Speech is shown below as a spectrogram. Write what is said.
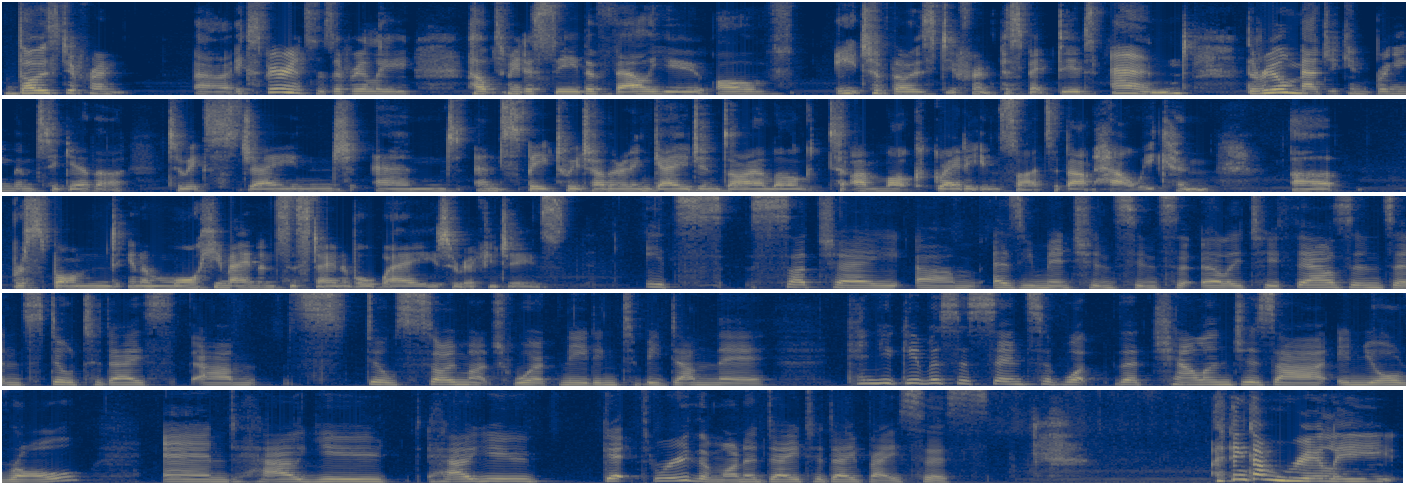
those different uh, experiences have really helped me to see the value of each of those different perspectives and the real magic in bringing them together to exchange and and speak to each other and engage in dialogue to unlock greater insights about how we can uh, respond in a more humane and sustainable way to refugees. It's such a, um, as you mentioned, since the early 2000s and still today, um, still so much work needing to be done there. Can you give us a sense of what the challenges are in your role and how you how you get through them on a day-to-day basis? I think I'm really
